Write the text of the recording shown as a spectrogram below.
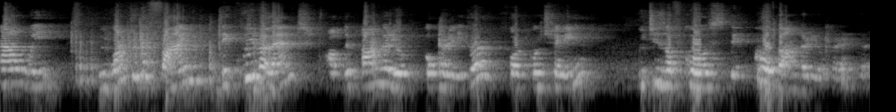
Now we we want to define the equivalent of the boundary operator for cochain, which is of course the co-boundary operator.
